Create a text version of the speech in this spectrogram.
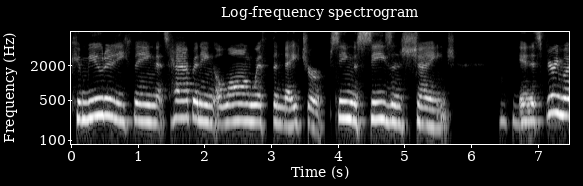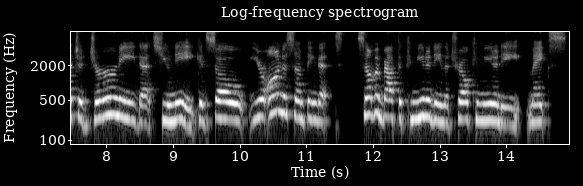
community thing that's happening along with the nature, seeing the seasons change. Mm-hmm. And it's very much a journey that's unique. And so you're onto something that something about the community and the trail community makes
